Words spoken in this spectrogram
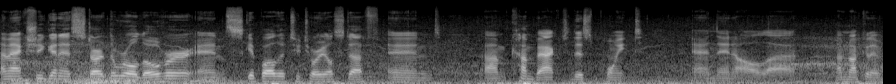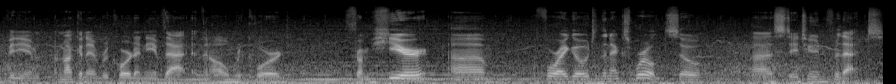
I'm actually going to start the world over and skip all the tutorial stuff and um, come back to this point and then I'll uh, I'm not gonna video I'm not gonna record any of that and then I'll record from here um, before I go to the next world. So uh, stay tuned for that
